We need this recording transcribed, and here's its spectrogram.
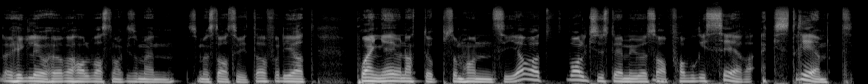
Det er hyggelig å høre Halvard snakke som en, som en statsviter. fordi at Poenget er jo nettopp, som han sier, at valgsystemet i USA favoriserer ekstremt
